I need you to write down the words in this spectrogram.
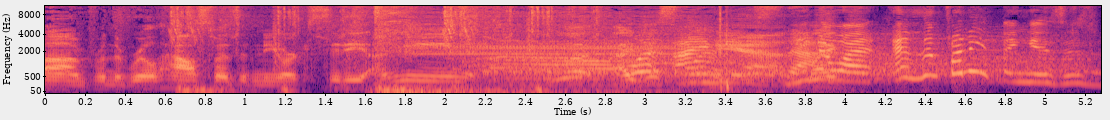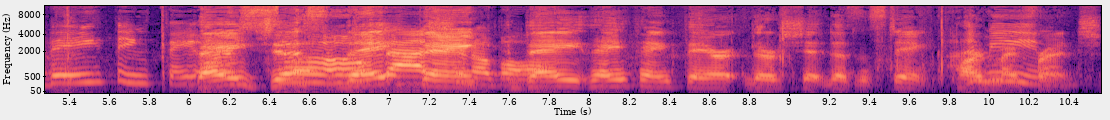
Um, from the Real Housewives of New York City. I mean, look, I just I mean, can't. you know what? And the funny thing is, is they think they, They are just so they fashionable. think they they think their their shit doesn't stink. I Pardon mean, my French.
